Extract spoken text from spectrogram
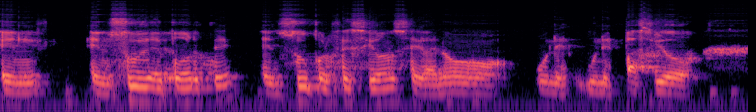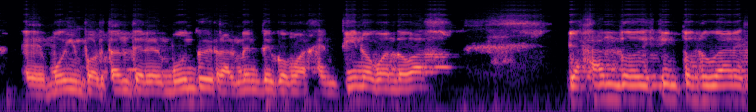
en, en, su deporte, en su profesión, se ganó un, un espacio eh, muy importante en el mundo y realmente como argentino cuando vas viajando a distintos lugares,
